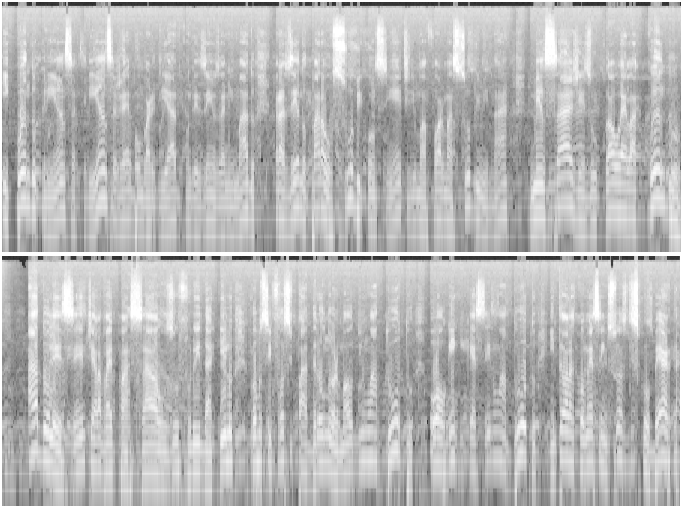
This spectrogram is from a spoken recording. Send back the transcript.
e quando criança, criança já é bombardeado com desenhos animados, trazendo para o subconsciente de uma forma subliminar mensagens o qual ela quando adolescente, ela vai passar a usufruir daquilo como se fosse padrão normal de um adulto ou alguém que quer ser um adulto. Então ela começa em suas descobertas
